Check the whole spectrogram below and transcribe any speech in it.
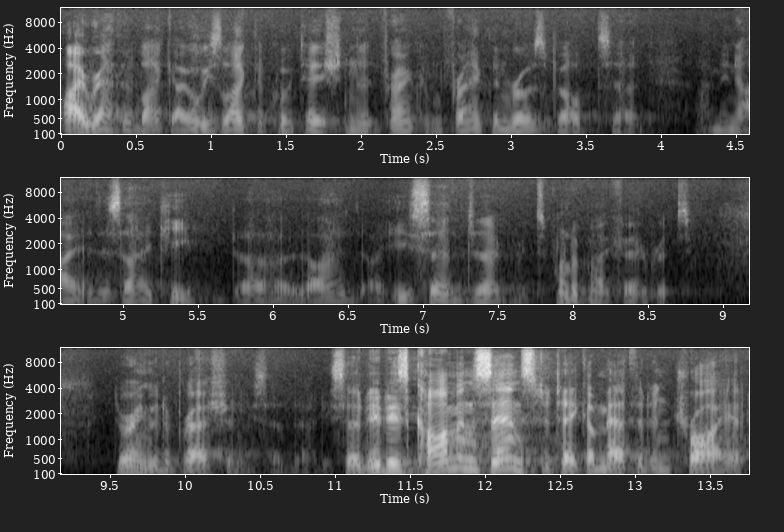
I rather like, I always like the quotation that Franklin, Franklin Roosevelt said. I mean, I, this I keep. Uh, I, he said, uh, it's one of my favorites. During the Depression, he said that. He said, it is common sense to take a method and try it.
